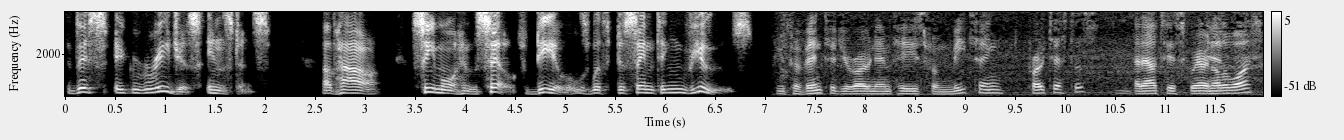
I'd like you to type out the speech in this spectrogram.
this egregious instance of how Seymour himself deals with dissenting views? You prevented your own MPs from meeting protesters at Aotea Square and otherwise.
